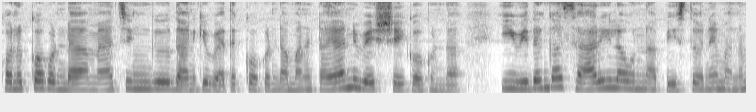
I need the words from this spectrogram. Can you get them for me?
కొనుక్కోకుండా మ్యాచింగ్ దానికి వెతక్కోకుండా మన టయాన్ని వేస్ట్ చేయకోకుండా ఈ విధంగా శారీలో ఉన్న పీస్తోనే మనం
